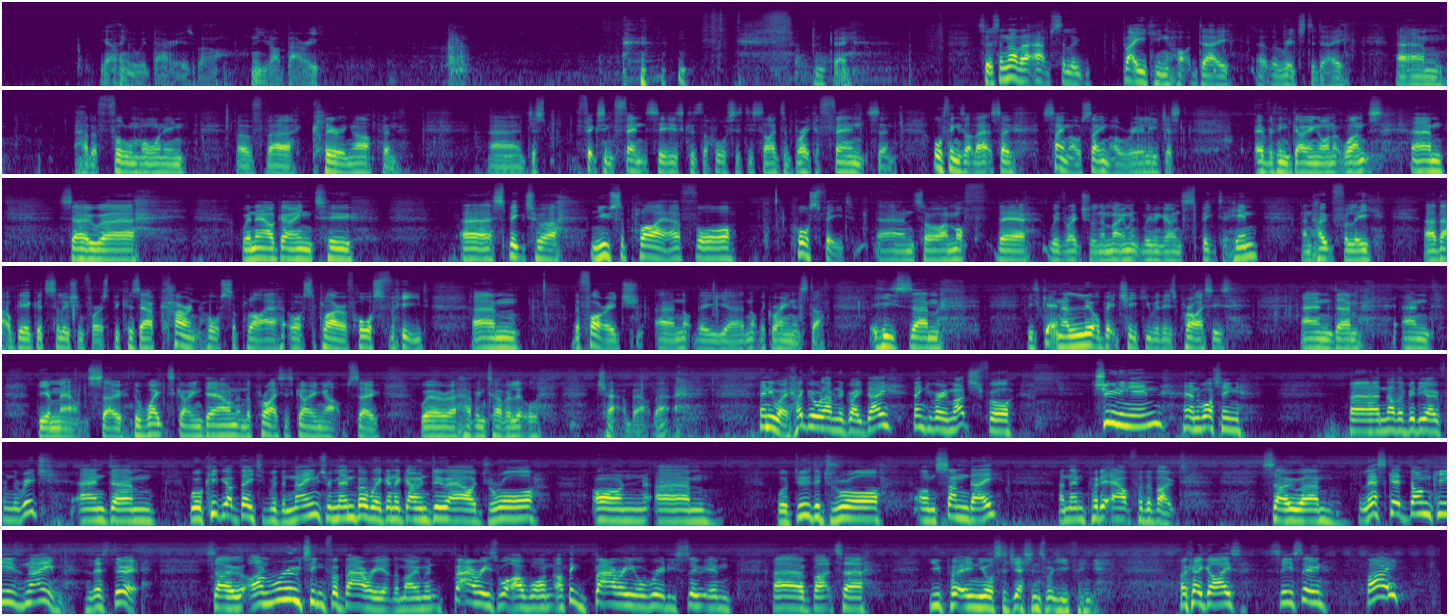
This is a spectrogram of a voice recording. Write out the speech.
Yeah, I think you're with Barry as well. I think you like Barry. So it's another absolute baking hot day at the ridge today. Um, had a full morning of uh, clearing up and uh, just fixing fences because the horses decide to break a fence and all things like that. So same old, same old, really, just everything going on at once. Um, so uh, we're now going to uh, speak to a new supplier for horse feed. Um, so I'm off there with Rachel in a moment. We're going to go and speak to him, and hopefully uh, that will be a good solution for us because our current horse supplier or supplier of horse feed, um, the forage, uh, not the uh, not the grain and stuff, he's um, he's getting a little bit cheeky with his prices and um, and the amount. So the weight's going down and the price is going up. So we're uh, having to have a little chat about that. Anyway, hope you're all having a great day. Thank you very much for tuning in and watching uh, another video from the Ridge. And um, we'll keep you updated with the names. Remember, we're going to go and do our draw on, um, we'll do the draw on Sunday and then put it out for the vote. So um, let's get Donkey's name. Let's do it. So I'm rooting for Barry at the moment. Barry's what I want. I think Barry will really suit him. Uh, but uh, you put in your suggestions what you think. Okay, guys, see you soon. Bye.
